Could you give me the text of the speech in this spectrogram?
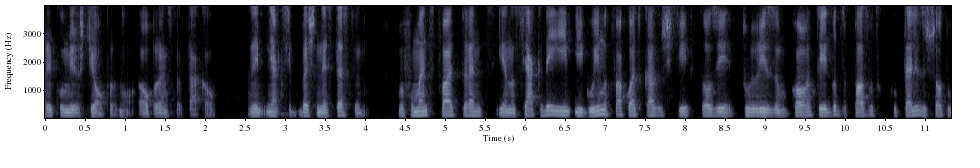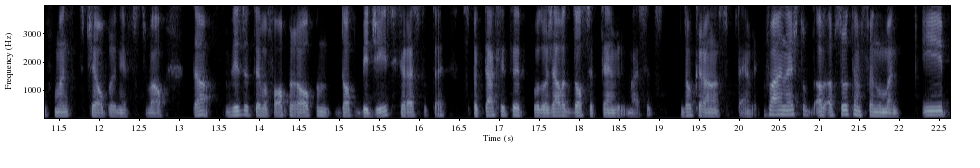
рекламиращи оперно, оперен спектакъл. Нали, някакси беше неестествено в момента това е тренд и е насякъде и, и го има това, което казваш ти, този туризъм. Хората идват, запазват хотели, защото в момента тече оперния фестивал. Да, влизате в operaopen.bg и си харесвате. Спектаклите продължават до септември месец, до края на септември. Това е нещо, абсолютен феномен. И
